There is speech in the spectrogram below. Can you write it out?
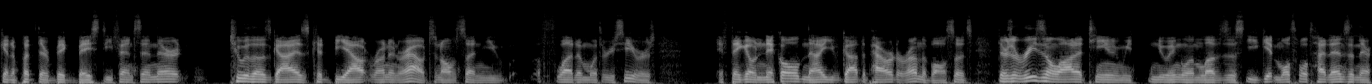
going to put their big base defense in there, two of those guys could be out running routes, and all of a sudden you flood them with receivers. If they go nickel, now you've got the power to run the ball. So it's there's a reason a lot of teams, New England loves this. You get multiple tight ends in there.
